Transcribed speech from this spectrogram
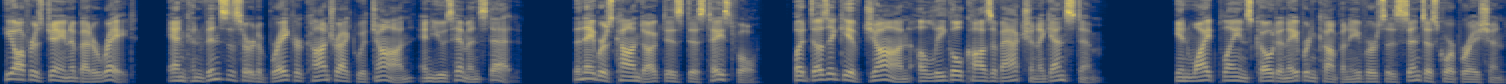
he offers Jane a better rate and convinces her to break her contract with John and use him instead. The neighbor's conduct is distasteful, but does it give John a legal cause of action against him? In White Plains Coat and Apron Company versus Cintas Corporation,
